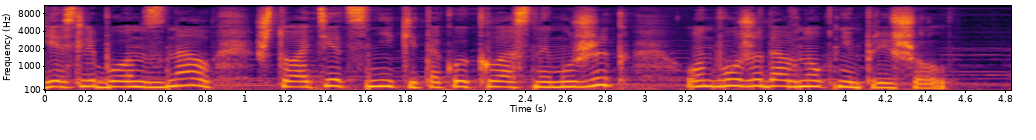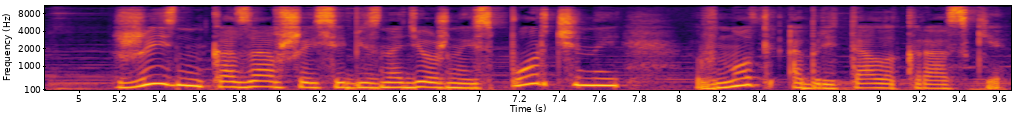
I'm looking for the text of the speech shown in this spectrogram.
Если бы он знал, что отец Ники такой классный мужик, он бы уже давно к ним пришел. Жизнь, казавшаяся безнадежно испорченной, вновь обретала краски.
